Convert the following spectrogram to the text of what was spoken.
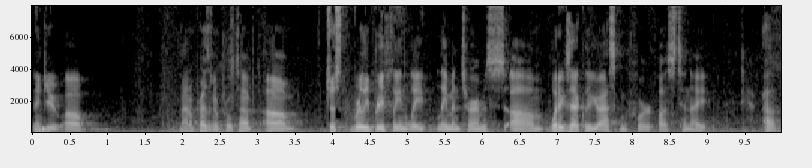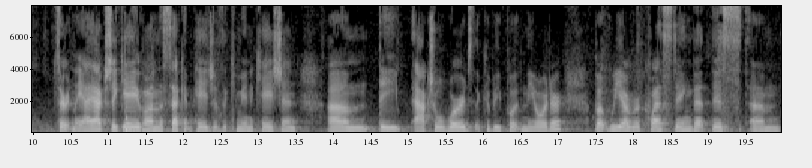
Thank you. Uh, Madam President Pro Temp, um, just really briefly in lay- layman terms, um, what exactly are you asking for us tonight? Oh, Certainly. I actually gave on the second page of the communication um, the actual words that could be put in the order, but we are requesting that this um,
